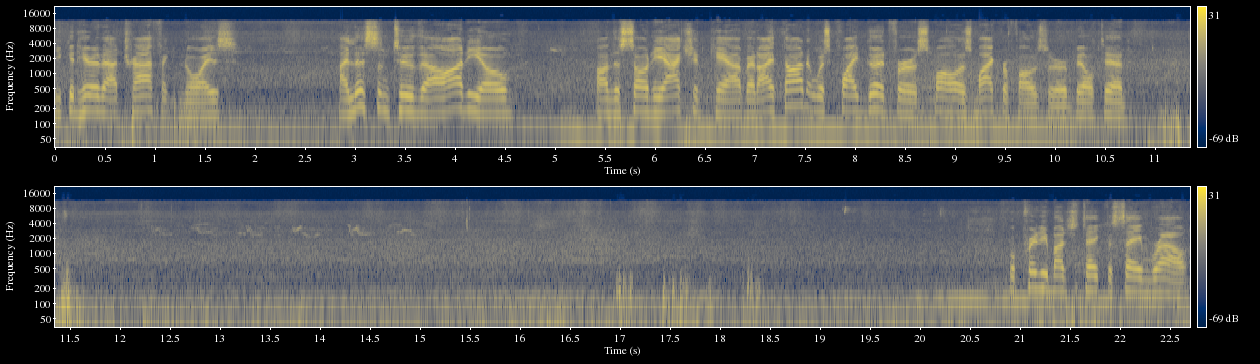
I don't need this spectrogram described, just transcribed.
you can hear that traffic noise. I listened to the audio on the Sony Action Cam and I thought it was quite good for as small as microphones that are built in. We'll pretty much take the same route.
